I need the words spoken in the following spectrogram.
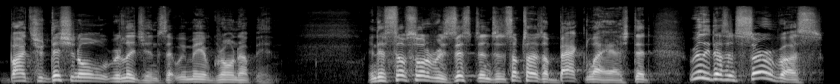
by traditional religions that we may have grown up in. And there's some sort of resistance and sometimes a backlash that really doesn't serve us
